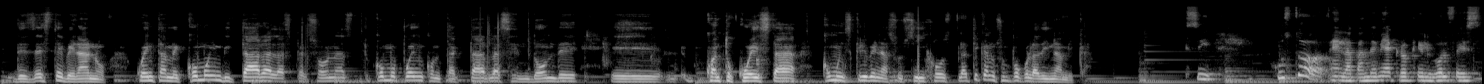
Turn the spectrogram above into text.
desde este verano. Cuéntame cómo invitar a las personas, cómo pueden contactarlas, en dónde, eh, cuánto cuesta, cómo inscriben a sus hijos. Platícanos un poco la dinámica. Sí, justo en la pandemia creo que el golf es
